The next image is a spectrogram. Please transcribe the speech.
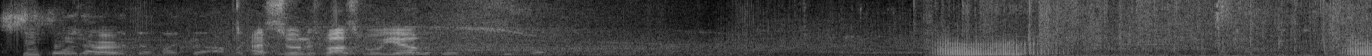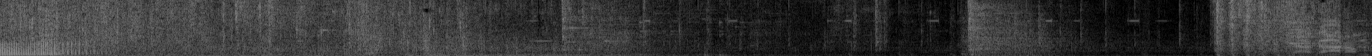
C4 that window, Micah. I'm gonna As soon as possible, yep. Y'all got him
